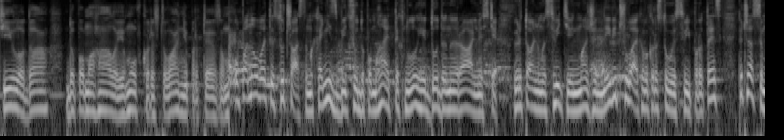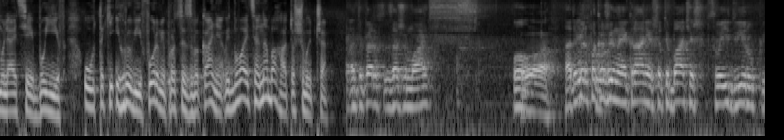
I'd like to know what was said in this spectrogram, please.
тіло да, допомагало йому в користуванні протезом. Опановувати сучасний механізм бійцю допомагають технології доданої реальності. У віртуальному світі він майже не відчуває, як використовує свій протез під час симуляції боїв. У такій ігровій формі процес звикання відбувається набагато швидше. А тепер зажимай. О, а тепер покажи на екрані, що ти бачиш свої дві руки.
